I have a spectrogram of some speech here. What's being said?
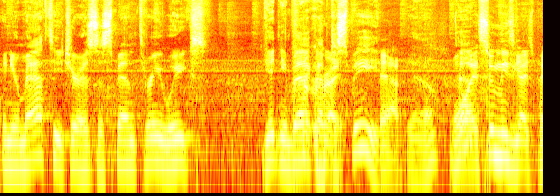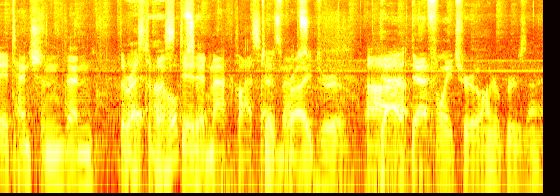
And your math teacher has to spend three weeks getting you back up to Right. speed. Yeah. You know? Well, I assume these guys pay attention than the rest I- of us did so. in math class. That's probably true. Da- definitely true, 100%.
